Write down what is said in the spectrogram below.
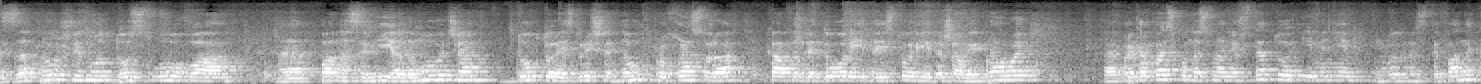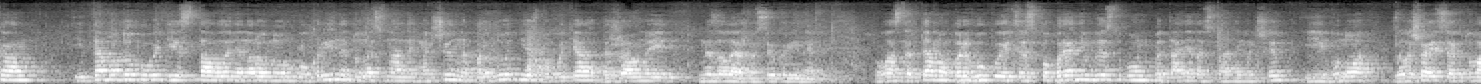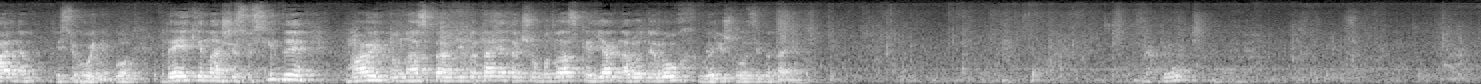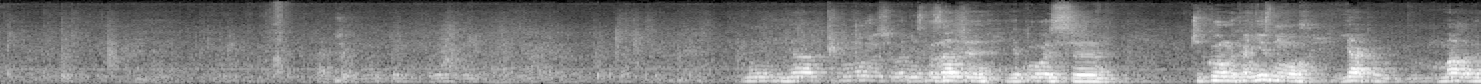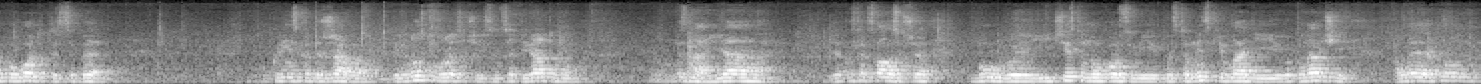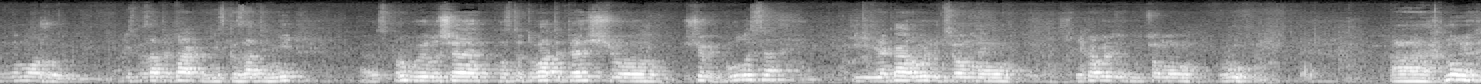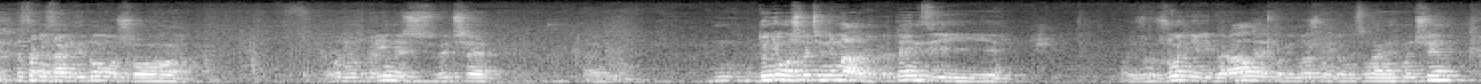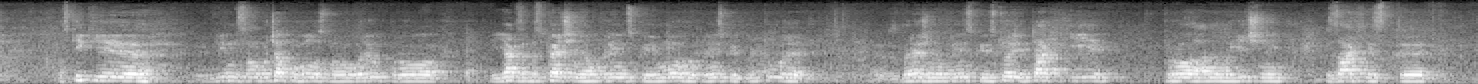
Запрошуємо до слова е, пана Сергія Адамовича, доктора історичних наук, професора кафедри теорії та історії держави і права е, Прикарпатського національного університету імені Стефаника. І тема доповіді ставлення Народного руху України до національних меншин напередодні здобуття державної незалежності України. Власне, тема перегукується з попереднім виступом питання національних меншин, і воно залишається актуальним і сьогодні. Бо деякі наші сусіди мають до нас певні питання, так що, будь ласка, як народний рух вирішував ці питання? Дякую. Ну, я не можу сьогодні сказати якогось е, чіткого механізму, як мала би поводити себе українська держава в 90-му році чи 89-му. Не знаю, я якось так склалося, що я був і чистим науковцем, і в представницькій владі, і виконавчій, але ну, не можу ні сказати так, ні сказати ні. Е, Спробую лише констатувати те, що, що відбулося, і яка роль у цьому, яка роль у цьому руху. А, ну, і достатньо загальновідомо, що Народний України швидше. е, до нього швидше не мали претензій жодні ліберали по відношенню до національних меншин, оскільки він з самого початку голосно говорив про як забезпечення української мови, української культури, збереження української історії, так і про аналогічний захист е,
